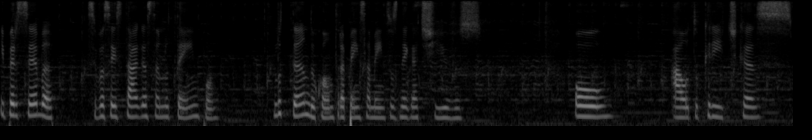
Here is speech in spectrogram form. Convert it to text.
E perceba se você está gastando tempo lutando contra pensamentos negativos ou autocríticas,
